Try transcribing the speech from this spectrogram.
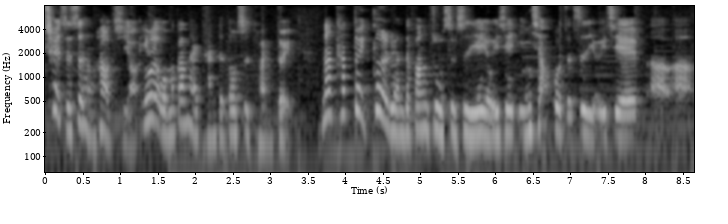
确实是很好奇哦，因为我们刚才谈的都是团队，那他对个人的帮助是不是也有一些影响，或者是有一些呃呃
